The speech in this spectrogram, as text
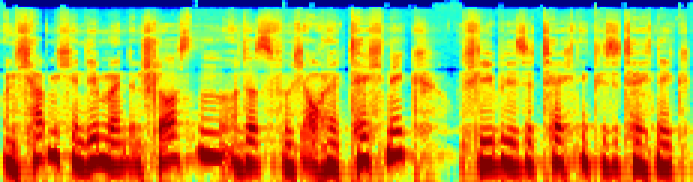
Und ich habe mich in dem Moment entschlossen, und das ist für mich auch eine Technik. Ich liebe diese Technik, diese Technik.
